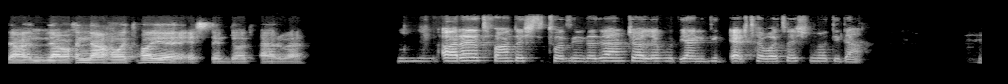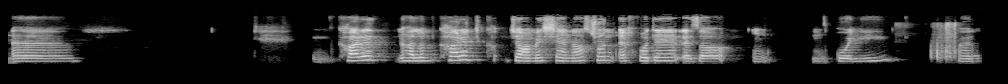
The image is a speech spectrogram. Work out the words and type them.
در واقع نهادهای استبداد پرور آره اتفاقا داشتی توضیح دادی برام جالب بود. یعنی ارتباطشون رو دیدم. کار حالا کار جامعه شناس چون خود رضا قولی آره.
